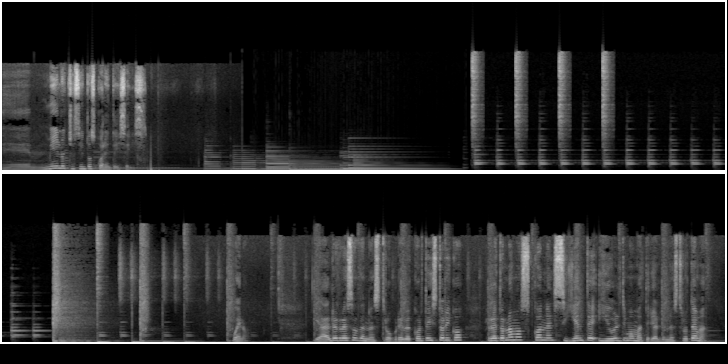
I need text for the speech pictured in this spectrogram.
en 1846. Bueno, ya al regreso de nuestro breve corte histórico, Retornamos con el siguiente y último material de nuestro tema.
